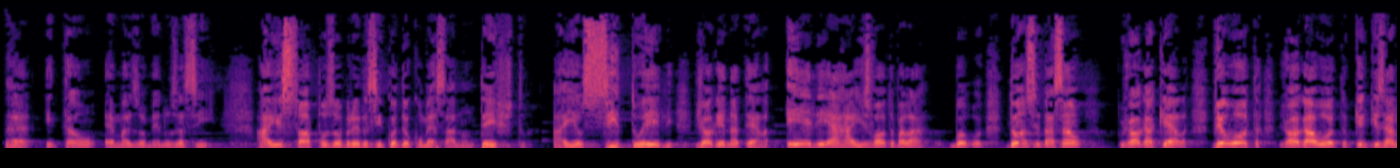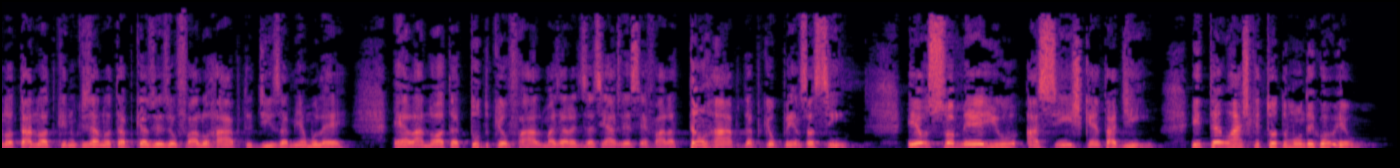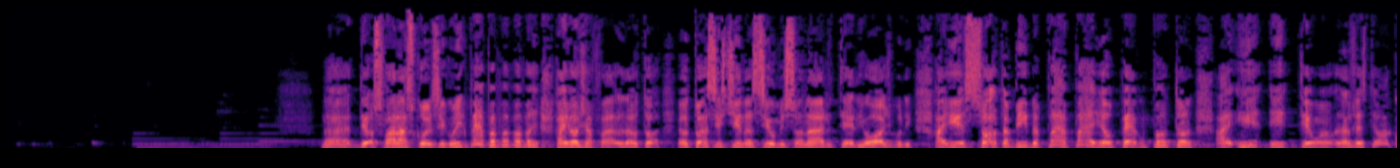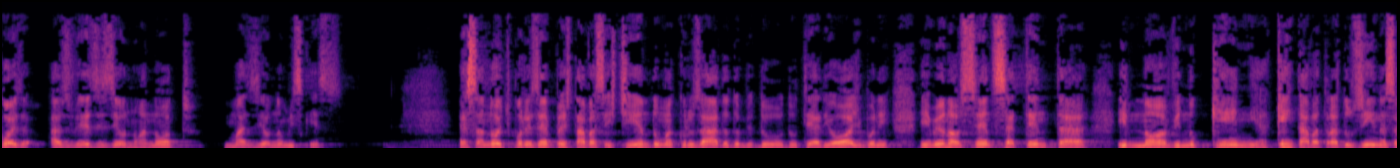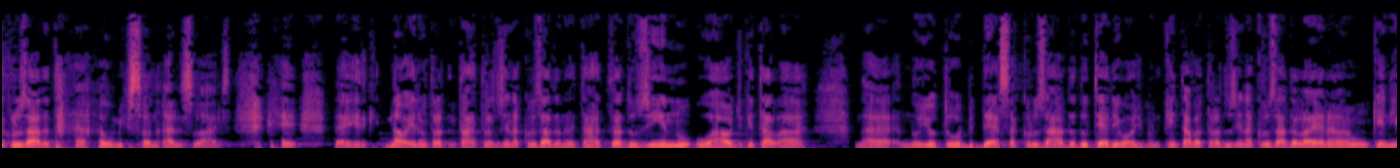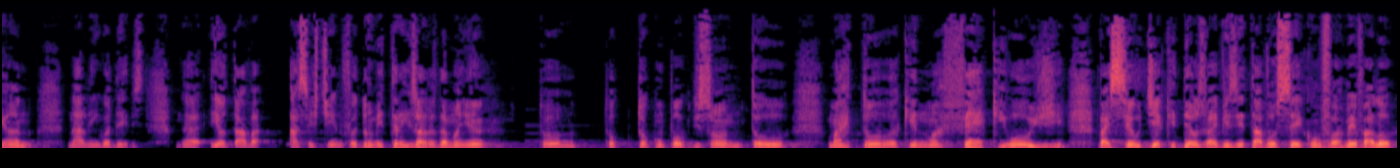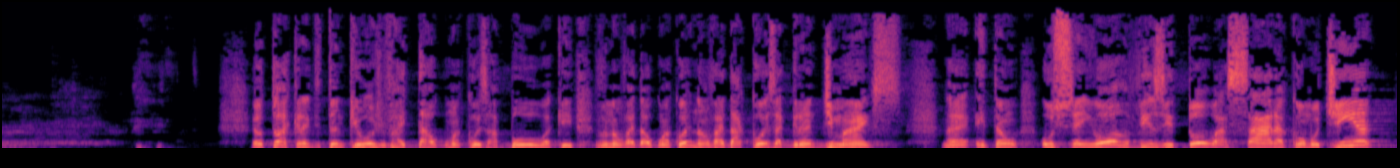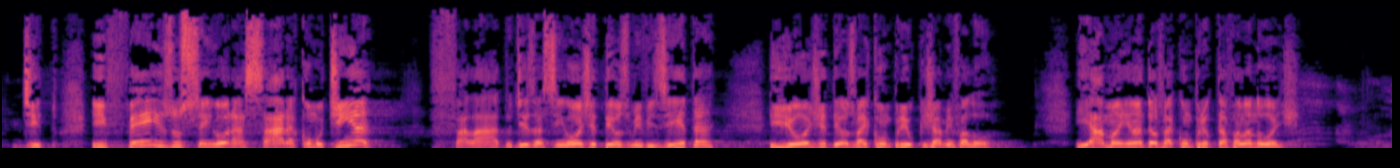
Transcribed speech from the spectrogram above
Né? Então é mais ou menos assim. Aí só para os obreiros assim, quando eu começar num texto, aí eu cito ele, joga na tela. Ele é a raiz, volta para lá. Dou uma citação, joga aquela. Vê outra, joga outra. Quem quiser anotar, anota. Quem não quiser anotar, porque às vezes eu falo rápido, diz a minha mulher. Ela anota tudo que eu falo, mas ela diz assim: às vezes você fala tão rápido, é porque eu penso assim. Eu sou meio assim, esquentadinho. Então eu acho que todo mundo é igual eu. Deus fala as coisas assim comigo. Aí eu já falo, eu tô, eu tô assistindo assim o missionário Terry Osborne, aí solta a Bíblia, pá, pá, eu pego, pá, tô, aí, e tem uma, às vezes tem uma coisa, às vezes eu não anoto, mas eu não me esqueço. Essa noite, por exemplo, eu estava assistindo uma cruzada do, do, do T.L. Osborne em 1979, no Quênia. Quem estava traduzindo essa cruzada? o missionário Soares. não, ele não estava traduzindo a cruzada, não. Ele estava traduzindo o áudio que está lá né, no YouTube dessa cruzada do T.L. Osborne. Quem estava traduzindo a cruzada lá era um queniano na língua deles. Né. Eu estava assistindo, foi dormir três horas da manhã. Estou Tô, tô com um pouco de sono? Tô. Mas tô aqui numa fé que hoje vai ser o dia que Deus vai visitar você, conforme ele falou. Eu estou acreditando que hoje vai dar alguma coisa boa aqui. Não vai dar alguma coisa, não, vai dar coisa grande demais. Né? Então, o Senhor visitou a Sara como tinha dito. E fez o Senhor a Sara como tinha falado. Diz assim: hoje Deus me visita e hoje Deus vai cumprir o que já me falou. E amanhã Deus vai cumprir o que está falando hoje.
